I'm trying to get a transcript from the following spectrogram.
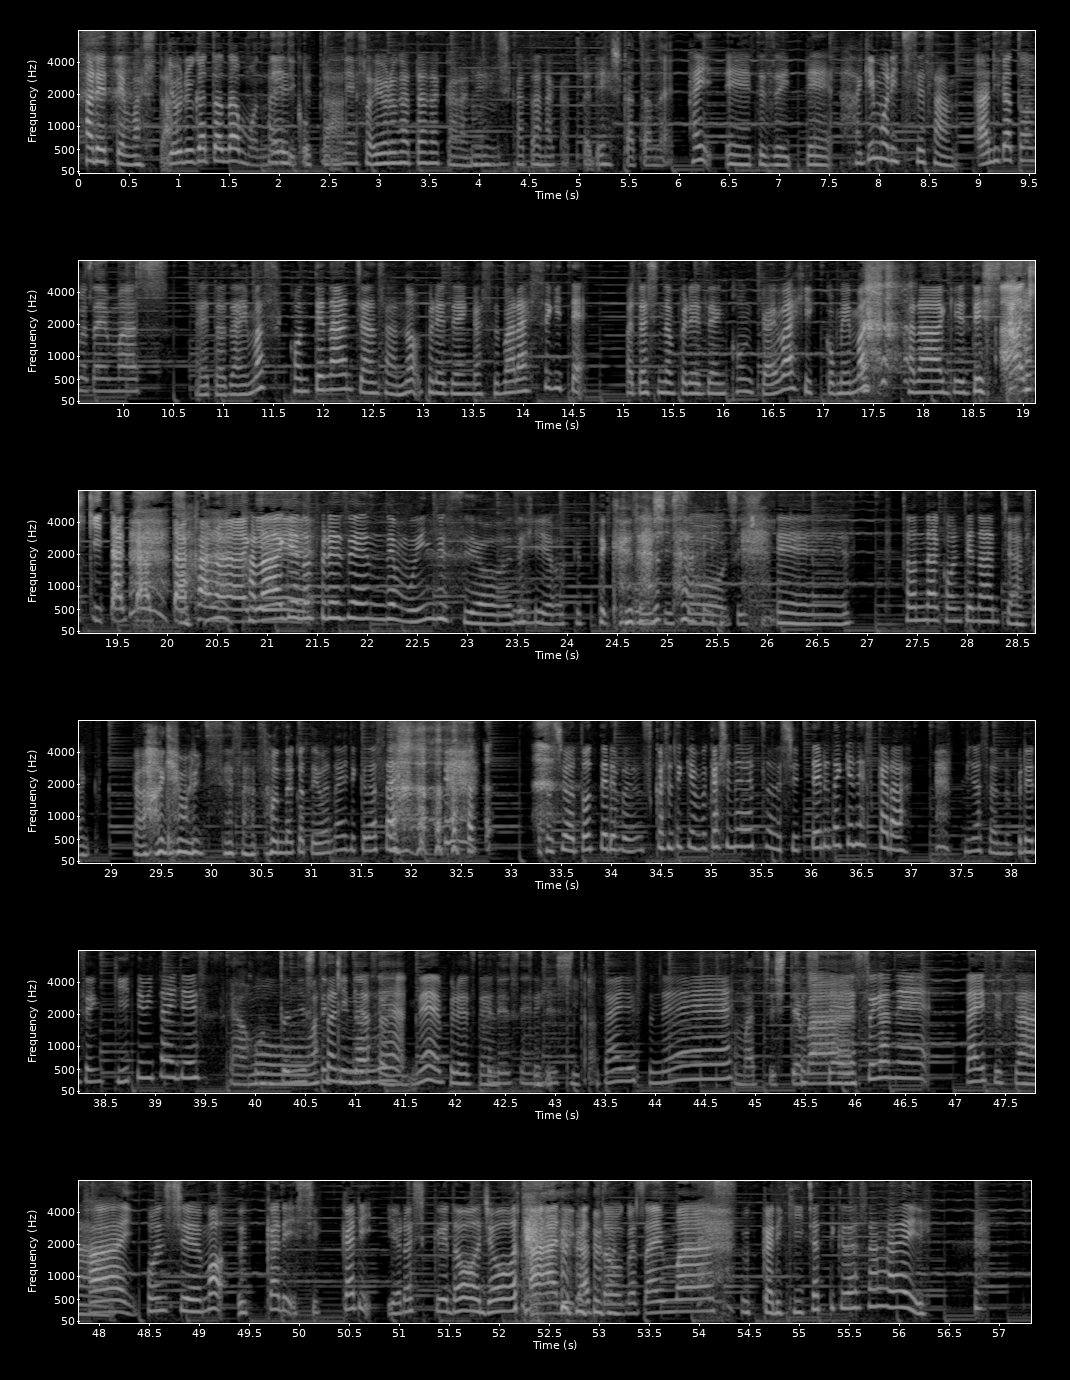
晴れてました。夜型だもん晴れねリコてた、ね。そう夜型だからね、うん。仕方なかったです。仕方ない。はい、えー続いて萩森千世さん。ありがとうございますありがとうございます。コンテナあんちゃんさんのプレゼンが素晴らしすぎて私のプレゼン今回は引っ込めます。唐揚げでした。あー聞きたかった唐揚げ。唐揚げのプレゼンでもいいんですよ。ん。ぜひ送ってください。美味しそうぜひ。えーそんなコンテナあんちゃんさんが萩森千世さんそんなこと言わないでください。年を取ってる分少しだけ昔のやつを知ってるだけですから 皆さんのプレゼン聞いてみたいです。いや本当に素敵だまさに皆さねんのねプレゼンぜひでした聞きたいですねお。待ちしてそしてます安がねライスさん。はい今週もうっかりしっかりよろしくどうぞありがとうございます うっかり聞いちゃってください。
